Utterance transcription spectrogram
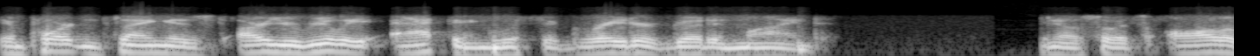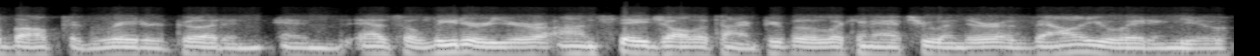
important thing is, are you really acting with the greater good in mind? You know, so it's all about the greater good. And and as a leader, you're on stage all the time. People are looking at you and they're evaluating you,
